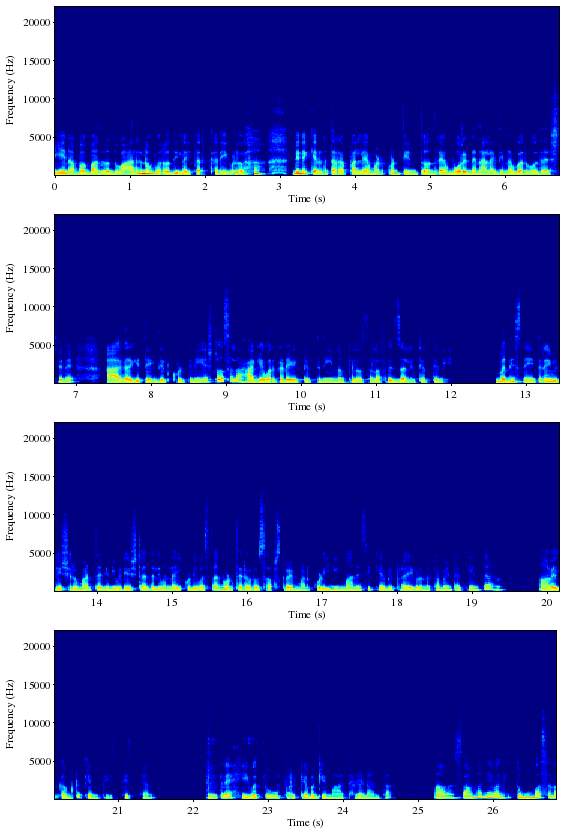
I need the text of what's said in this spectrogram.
ಏನು ಹಬ್ಬ ಅಂದ್ರೆ ಒಂದು ವಾರನೂ ಬರೋದಿಲ್ಲ ಈ ತರಕಾರಿಗಳು. ದಿನಕ್ಕೆ ಎರಡು ಥರ ಪಲ್ಯ ಮಾಡ್ಕೊಂಡು ತಿಂತು ಅಂದರೆ ಮೂರರಿಂದ ನಾಲ್ಕು ದಿನ ಬರ್ಬೋದು ಅಷ್ಟೇ ಹಾಗಾಗಿ ತೆಗೆದಿಟ್ಕೊಳ್ತೀನಿ. ಎಷ್ಟೋ ಸಲ ಹಾಗೆ ಹೊರ್ಗಡೆ ಇಟ್ಟಿರ್ತೀನಿ, ಇನ್ನೊಂದು ಕೆಲವು ಸಲ ಫ್ರಿಜ್ಜಲ್ಲಿ ಇಟ್ಟಿರ್ತೀನಿ. ಬನ್ನಿ ಸ್ನೇಹಿತರೆ ವಿಡಿಯೋ ಶುರು ಮಾಡ್ತಾ ಇದ್ದೀನಿ. ವಿಡಿಯೋ ಇಷ್ಟ ಆದಲ್ಲಿ ಒಂದು ಲೈಕ್ ಕೊಡಿ, ಹೊಸ್ದಾಗಿ ನೋಡ್ತಾ ಇರೋರು ಸಬ್ಸ್ಕ್ರೈಬ್ ಮಾಡ್ಕೊಳ್ಳಿ. ನಿಮ್ಮ ಅನಿಸಿಕೆ, ಅಭಿಪ್ರಾಯಗಳನ್ನು ಕಮೆಂಟ್ ಹಾಕಿ ಅಂತ ವೆಲ್ಕಮ್ ಟು ಕೆಂಪೀಸ್ ಕಿಚನ್. ಸ್ನೇಹಿತರೆ, ಇವತ್ತು ಪೊರಕೆ ಬಗ್ಗೆ ಮಾತಾಡೋಣ ಅಂತ. ಸಾಮಾನ್ಯವಾಗಿ ತುಂಬ ಸಲ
